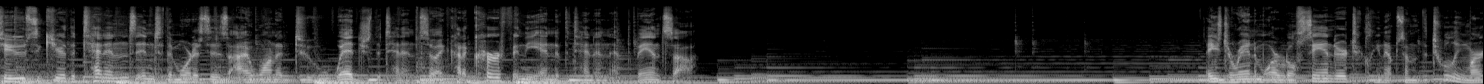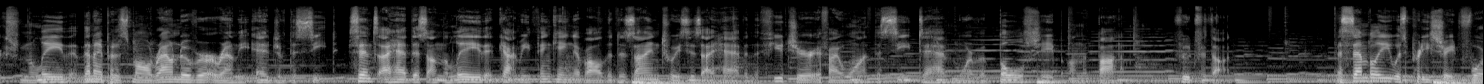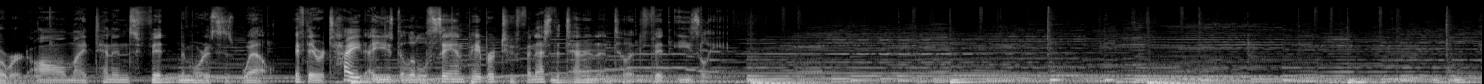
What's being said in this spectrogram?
To secure the tenons into the mortises, I wanted to wedge the tenon, so I cut a kerf in the end of the tenon at the bandsaw. I used a random orbital sander to clean up some of the tooling marks from the lathe, then I put a small roundover around the edge of the seat. Since I had this on the lathe, it got me thinking of all the design choices I have in the future if I want the seat to have more of a bowl shape on the bottom. Food for thought. Assembly was pretty straightforward, all my tenons fit the mortises well. If they were tight, I used a little sandpaper to finesse the tenon until it fit easily.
